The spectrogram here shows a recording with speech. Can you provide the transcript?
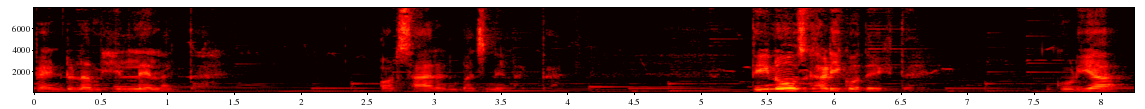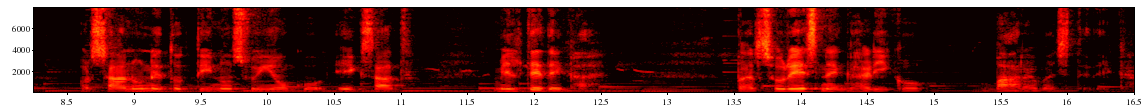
पेंडुलम हिलने लगता है और सायरन बजने लगता है। तीनों उस घड़ी को देखते हैं। गुड़िया और सानू ने तो तीनों सुइयों को एक साथ मिलते देखा है, पर सुरेश ने घड़ी को बारह बजते देखा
